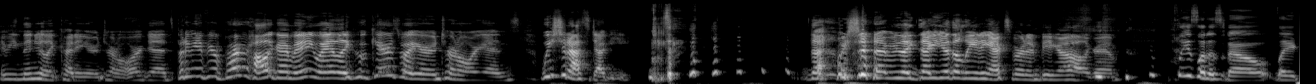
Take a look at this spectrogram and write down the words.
I mean, then you're like cutting your internal organs. But I mean, if you're part of hologram anyway, like who cares about your internal organs? We should ask Dougie. we should be like, Dougie, you're the leading expert in being a hologram. Please let us know. Like,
